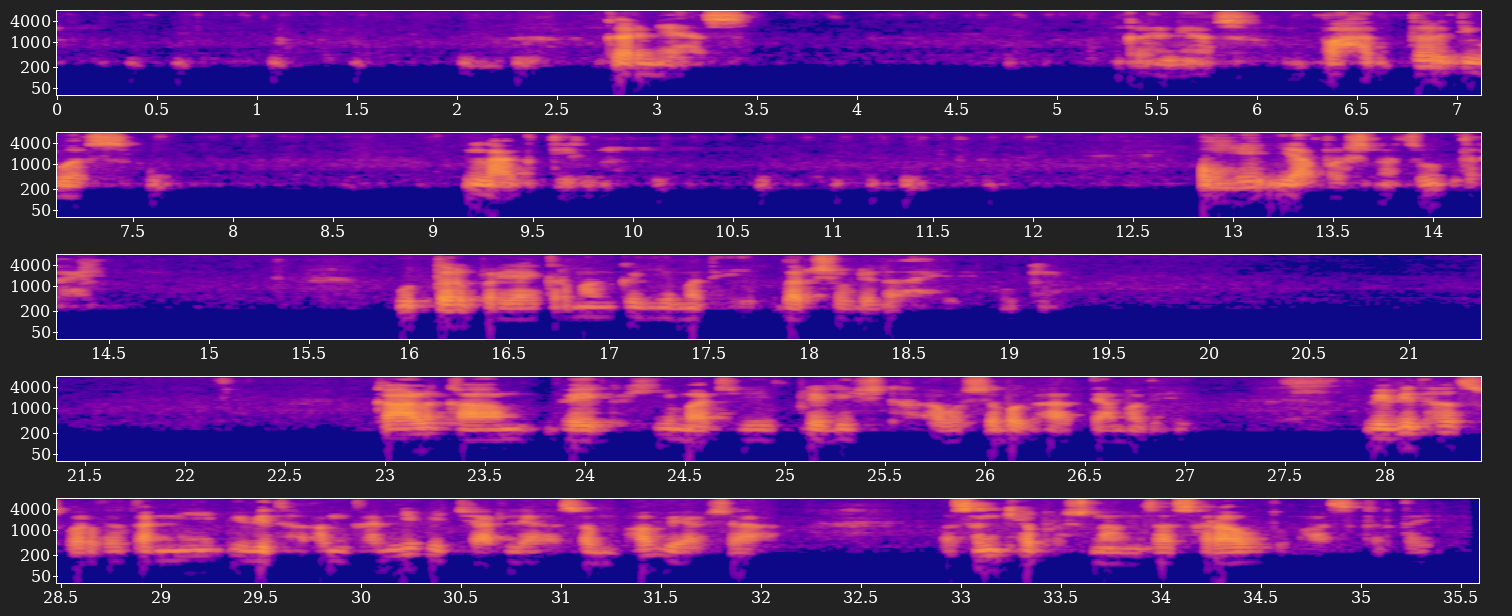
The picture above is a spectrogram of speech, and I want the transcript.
करण्यास करण्यास बहात्तर दिवस लागतील. हे या प्रश्नाचं उत्तर आहे. उत्तर पर्याय क्रमांक ए मध्ये दर्शवलेलं आहे. ओके काळ काम वेग ही माझी प्लेलिस्ट अवश्य बघा. त्यामध्ये विविध स्पर्धकांनी विविध अंकांनी विचारल्या संभाव्य अशा असंख्य प्रश्नांचा सराव तुम्हाला करता येईल.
